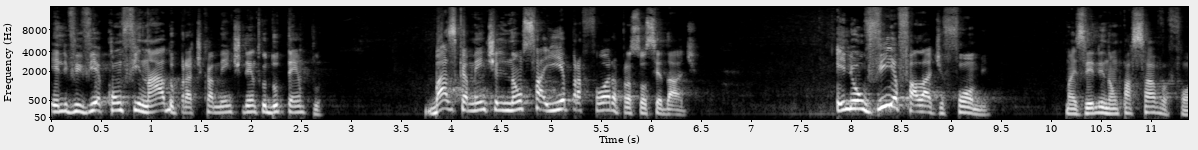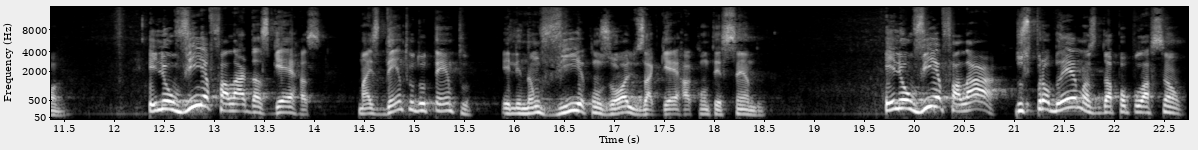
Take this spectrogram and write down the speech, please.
ele vivia confinado praticamente dentro do templo. Basicamente, ele não saía para fora para a sociedade. Ele ouvia falar de fome, mas ele não passava fome. Ele ouvia falar das guerras, mas dentro do templo ele não via com os olhos a guerra acontecendo. Ele ouvia falar dos problemas da população,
